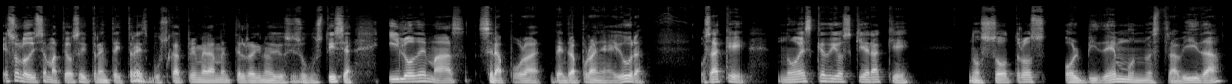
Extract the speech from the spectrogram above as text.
Eso lo dice Mateo 6:33, buscar primeramente el reino de Dios y su justicia, y lo demás será vendrá por añadidura. O sea que no es que Dios quiera que nosotros olvidemos nuestra vida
